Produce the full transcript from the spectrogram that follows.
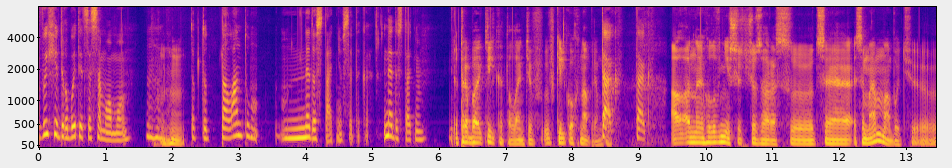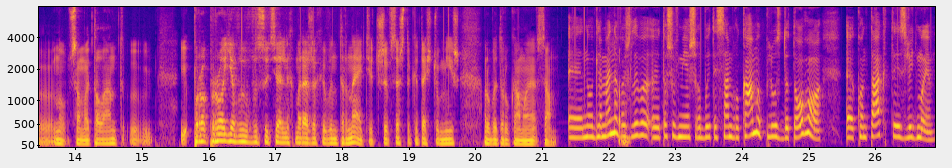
вихід робити це самому. Угу. Тобто таланту недостатньо все-таки. Недостатньо. Треба кілька талантів в кількох напрямках. Так, так. А, найголовніше, що зараз е, це СММ, мабуть, е, ну саме талант е, про прояви в соціальних мережах і в інтернеті, чи все ж таки те, що вмієш робити руками сам. Е, Ну, для мене важливо е, те, що вмієш робити сам руками, плюс до того контакти з людьми.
